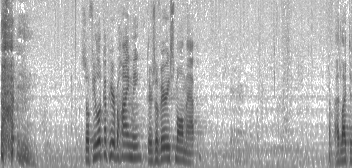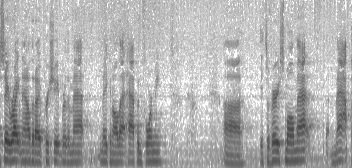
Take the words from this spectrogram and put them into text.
so if you look up here behind me, there's a very small map. I'd like to say right now that I appreciate Brother Matt making all that happen for me. Uh, it's a very small map, map,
